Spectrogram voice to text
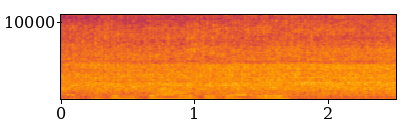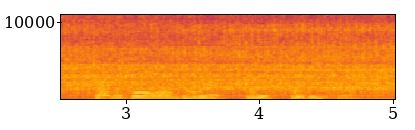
I can bring it down a bit that way. Kind of go along the wrist, so it's for this one.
